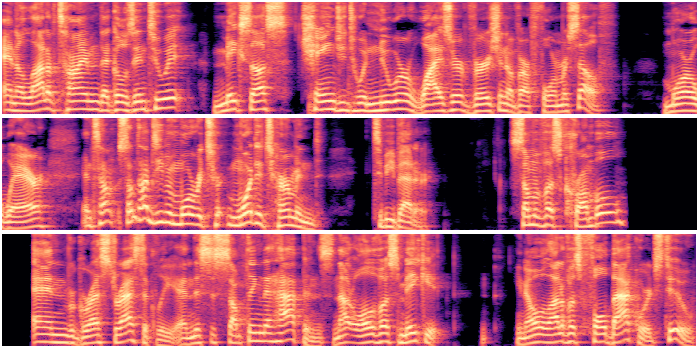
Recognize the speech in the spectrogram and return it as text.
and a lot of time that goes into it makes us change into a newer, wiser version of our former self, more aware, and sometimes even more, ret- more determined to be better. Some of us crumble and regress drastically, and this is something that happens. Not all of us make it. You know, a lot of us fall backwards too.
